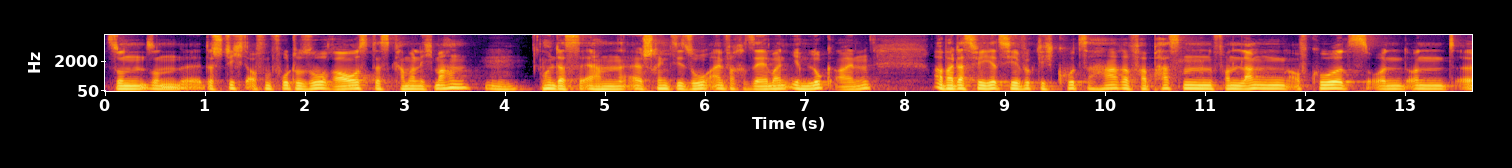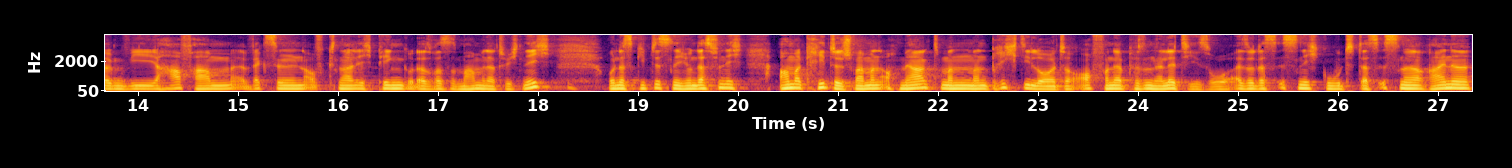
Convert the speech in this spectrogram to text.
so ein, so ein, das sticht auf dem Foto so raus, das kann man nicht machen. Mhm. Und das ähm, schränkt sie so einfach selber in ihrem Look ein. Aber dass wir jetzt hier wirklich kurze Haare verpassen, von lang auf kurz und, und irgendwie Haarfarben wechseln auf knallig pink oder sowas, das machen wir natürlich nicht. Und das gibt es nicht. Und das finde ich auch mal kritisch, weil man auch merkt, man, man bricht die Leute auch von der Personality so. Also das ist nicht gut. Das ist eine reine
